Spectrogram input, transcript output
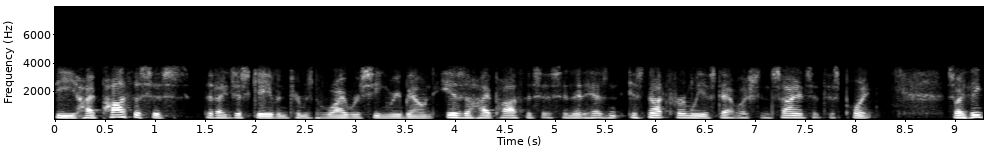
the hypothesis that I just gave in terms of why we're seeing rebound is a hypothesis, and it hasn't is not firmly established in science at this point. So I think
